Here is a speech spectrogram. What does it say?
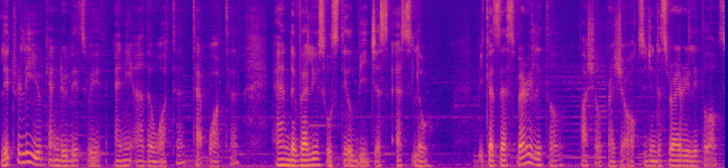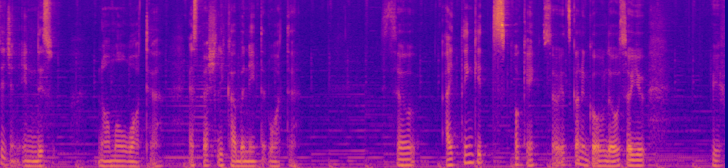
Literally you can do this with any other water, tap water and the values will still be just as low because there's very little partial pressure oxygen, there's very little oxygen in this normal water, especially carbonated water. So I think it's okay. So it's gonna go low. So you, we've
